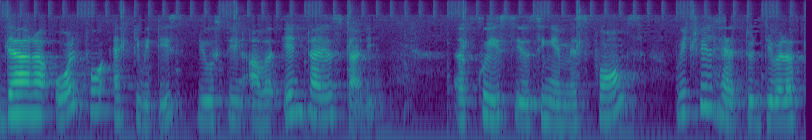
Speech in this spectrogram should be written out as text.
there are all four activities used in our entire study. A quiz using MS Forms which will help to develop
